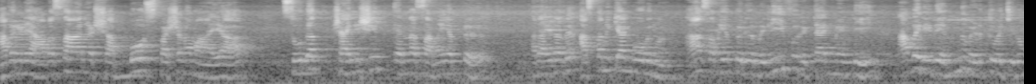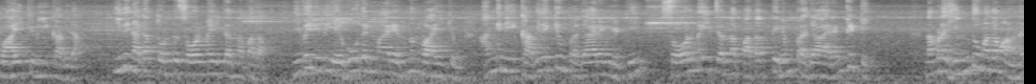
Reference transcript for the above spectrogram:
അവരുടെ അവസാന ശബ്ദോസ്പർശനമായ സുദത് ഷൽഷിത് എന്ന സമയത്ത് അതായത് അത് അസ്തമിക്കാൻ പോകുന്നു. ആ സമയത്ത് ഒരു റിലീഫ് കിട്ടാൻ വേണ്ടി അവരിത് എന്നും എടുത്തു വെച്ച് ഇത് വായിക്കും ഈ കവിത. ഇതിനകത്തുണ്ട് സോൾമേറ്റ് എന്ന പദം. ഇവരിത് യഹൂദന്മാരെന്നും വായിക്കും. അങ്ങനെ ഈ കവിതയ്ക്കും പ്രചാരം കിട്ടി സോൾമേറ്റ് എന്ന പദത്തിനും പ്രചാരം കിട്ടി. നമ്മുടെ ഹിന്ദു മതമാണ്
